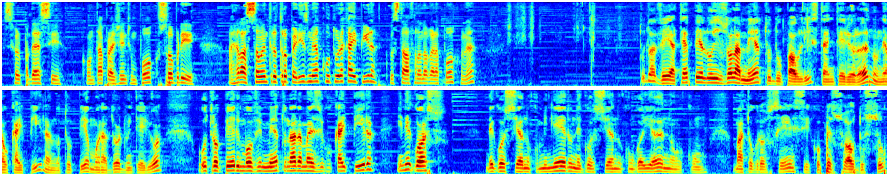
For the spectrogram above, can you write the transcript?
se o senhor pudesse contar para a gente um pouco sobre a relação entre o tropeirismo e a cultura caipira, que você estava falando agora há pouco, né? Tudo a ver, até pelo isolamento do paulista interiorano, né, o caipira, no Tupia, morador do interior, o tropeiro em movimento nada mais do que o caipira e negócio. Negociando com mineiro, negociando com goiano, com Mato Grossense, com o pessoal do sul,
